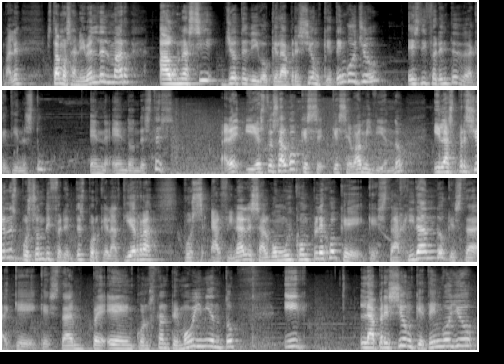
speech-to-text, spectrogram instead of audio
¿vale? Estamos a nivel del mar, aún así yo te digo que la presión que tengo yo es diferente de la que tienes tú, en, donde estés. ¿Vale? Y esto es algo que se, que se, va midiendo. Y las presiones, pues, son diferentes porque la Tierra, pues, al final es algo muy complejo que, está girando, que está, que, está en, en, constante movimiento. Y la presión que tengo yo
